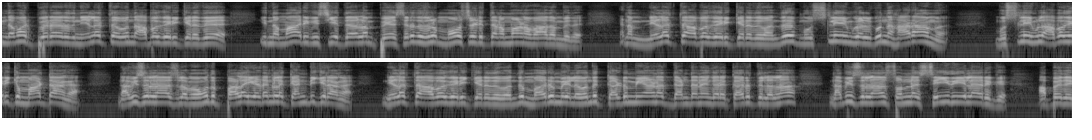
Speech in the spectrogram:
இந்த மாதிரி பிறரது நிலத்தை வந்து அபகரிக்கிறது இந்த மாதிரி விஷயத்தெல்லாம் பேசுகிறது இதில் மோசடித்தனமான வாதம் இது. ஏன்னா நிலத்தை அபகரிக்கிறது வந்து முஸ்லீம்களுக்கு வந்து ஹராமு. முஸ்லீம்கள் அபகரிக்க மாட்டாங்க. நபிசுல்லாஸ்லம் வந்து பல இடங்களை கண்டிக்கிறாங்க. நிலத்தை அபகரிக்கிறது வந்து மறுமையில் வந்து கடுமையான தண்டனைங்கிற கருத்துலலாம் நபிசுல்லாம் சொன்ன செய்தியெல்லாம் இருக்குது அப்போ இதை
